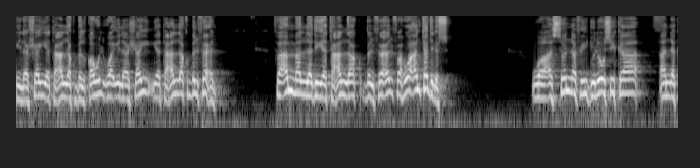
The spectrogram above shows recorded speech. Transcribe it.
إلى شيء يتعلق بالقول وإلى شيء يتعلق بالفعل. فأما الذي يتعلق بالفعل فهو أن تجلس. والسنة في جلوسك أنك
